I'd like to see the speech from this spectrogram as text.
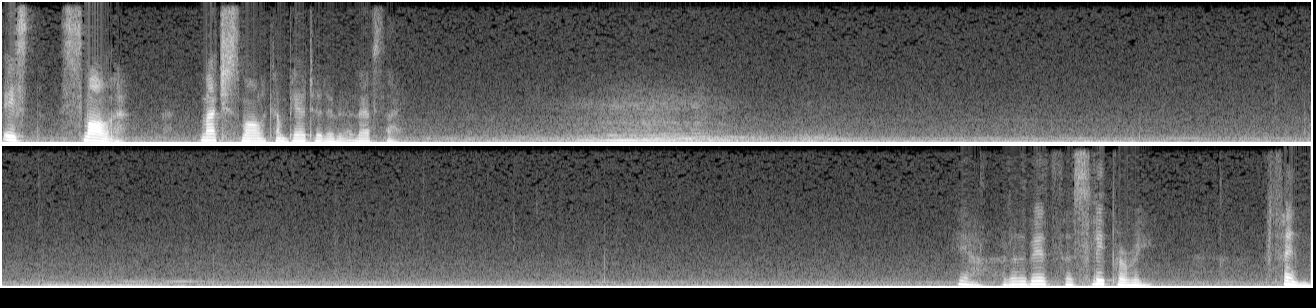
is smaller, much smaller compared to the left side. Yeah, a little bit uh, slippery, thin.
